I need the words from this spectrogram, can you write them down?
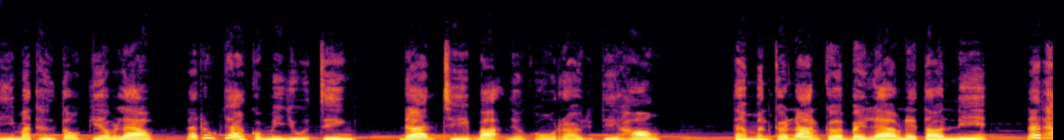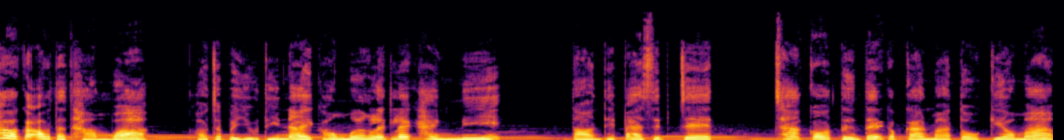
นี้มาถึงโตเกียวแล้ว และทุกอย่างก็มีอยู่จริง ด้านชีบะยังคงรออยู่ที่ห้อง แต่มันก็นานเกินไปแล้วในตอนนี้และเธอก็เอาแต่ถามว่า เขาจะไปอยู่ที่ไหนของเมืองเล็ก ๆ แห่งนี้ ตอนที่ 87 ชาโกตื่นเต้นกับการมาโตเกียวมาก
